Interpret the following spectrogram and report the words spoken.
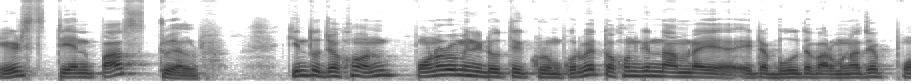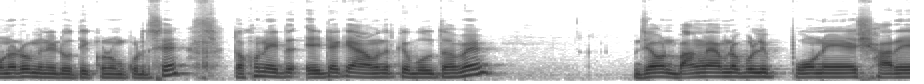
ইটস টেন পাস টুয়েলভ কিন্তু যখন পনেরো মিনিট অতিক্রম করবে, তখন কিন্তু আমরা এটা বলতে পারব না যে পনেরো মিনিট অতিক্রম করেছে। তখন এটা এইটাকে আমাদেরকে বলতে হবে যেমন বাংলায় আমরা বলি পনে সাড়ে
